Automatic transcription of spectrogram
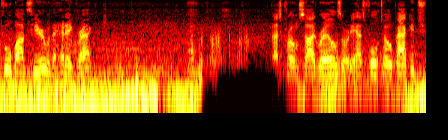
toolbox here with a headache rack. Nice chrome side rails, already has full tow package.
